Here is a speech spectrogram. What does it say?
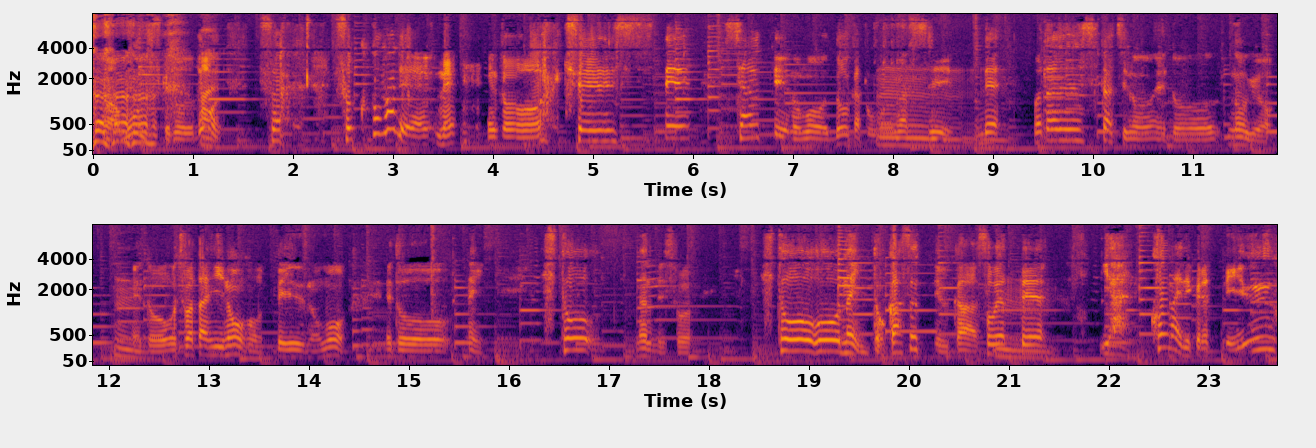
とは思うんですけど でも、はいそそこまでね、えー、と規制してしちゃうっていうのもどうかと思いますしうん。で私たちの、えー、と農業、うん。えー、と落ち葉堆肥農法っていうのも、えー、と何？人なんでしょう？人を何どかすっていうかそうやって、いや来ないでくれっていう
